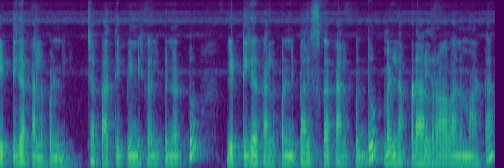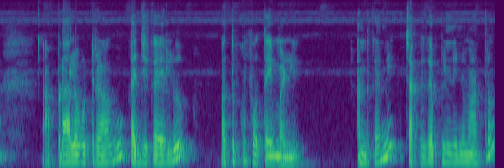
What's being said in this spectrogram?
గట్టిగా కలపండి. చపాతీ పిండి కలిపినట్టు గట్టిగా కలపండి. పలసగా కలపొద్దు. మళ్ళీ అప్పడాలు రావన్నమాట. అప్పడాలు ఒకటి రావు. కజ్జికాయలు అతుక్కుపోతాయి మళ్ళీ. అందుకని చక్కగా పిండిని మాత్రం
